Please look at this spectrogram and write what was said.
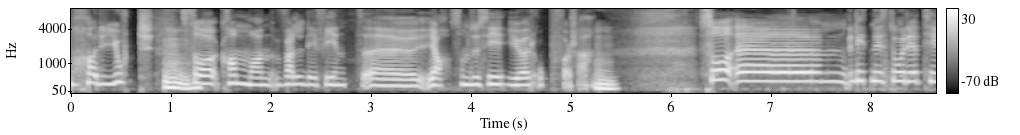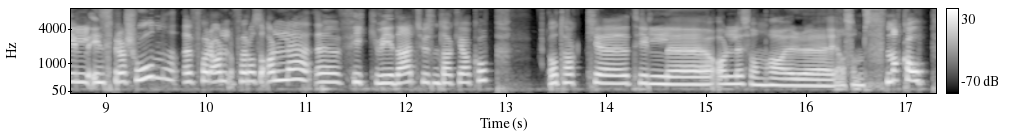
har gjort, Mm. så kan man veldig fint, uh, ja, som du sier, gjøre opp for seg. Mm. Så eh, liten historie til inspirasjon for, all, for oss alle eh, fikk vi der. Tusen takk, Jakob. Og takk eh, til eh, alle som har eh, ja, som snakka opp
